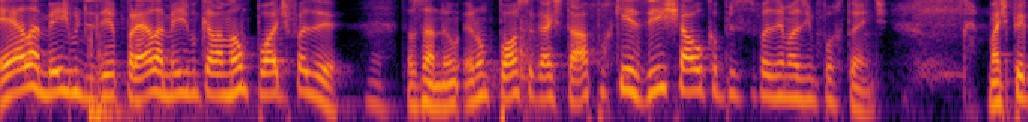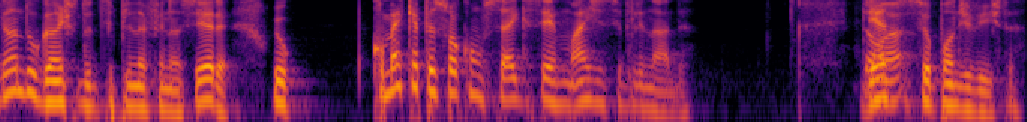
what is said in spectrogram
ela mesma dizer para ela mesma que ela não pode fazer. É. Então, assim, não, eu não posso gastar porque existe algo que eu preciso fazer mais importante. Mas pegando o gancho do disciplina financeira, eu, como é que a pessoa consegue ser mais disciplinada? Então, dentro a, do seu ponto de vista.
